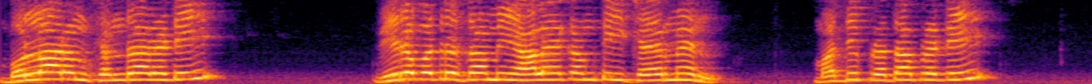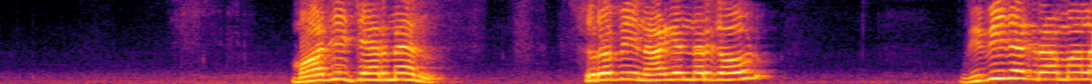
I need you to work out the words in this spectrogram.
Bollaram Chandrareddy Veerabhadraswamy ఆలయ కమిటీ చైర్మన్ మద్ది ప్రతాప్ రెడ్డి మాజీ చైర్మన్ సురభి నాగేందర్ గౌడ్ వివిధ గ్రామాల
